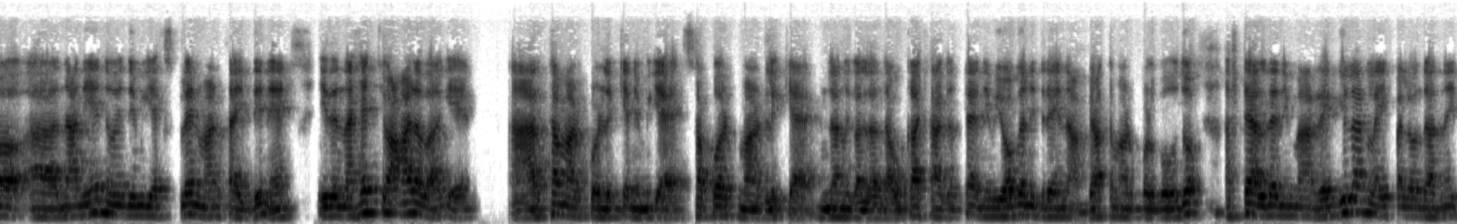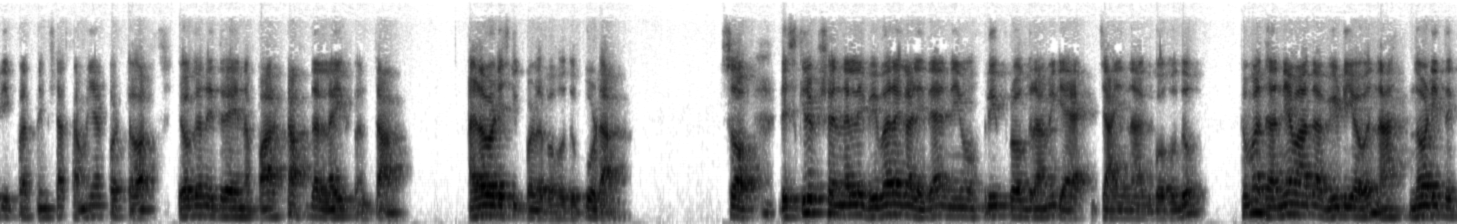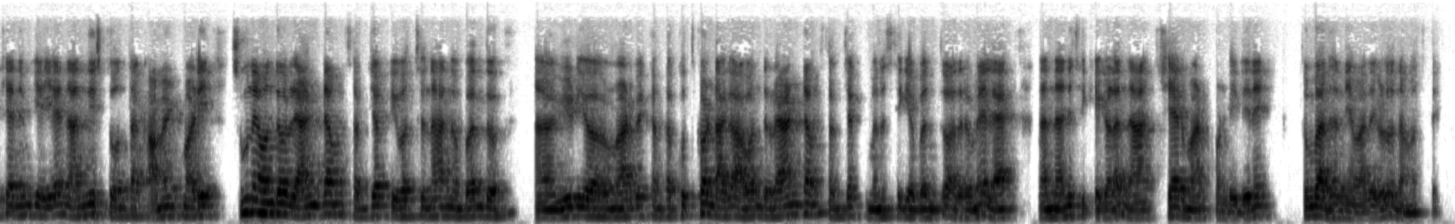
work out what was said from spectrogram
ನಾನೇನು ನಿಮ್ಗೆ ಎಕ್ಸ್ಪ್ಲೇನ್ ಮಾಡ್ತಾ ಇದ್ದೀನಿ, ಇದನ್ನ ಹೆಚ್ಚು ಆಳವಾಗಿ ಅರ್ಥ ಮಾಡ್ಕೊಳ್ಳಿಕ್ಕೆ ನಿಮಗೆ ಸಪೋರ್ಟ್ ಮಾಡ್ಲಿಕ್ಕೆ ನನಗಲ್ಲೊಂದು ಅವಕಾಶ ಆಗುತ್ತೆ. ನೀವು ಯೋಗ ಏನು ಅಭ್ಯಾಸ ಮಾಡ್ಕೊಳ್ಬಹುದು ಅಷ್ಟೇ ಅಲ್ಲದೆ ನಿಮ್ಮ ರೆಗ್ಯುಲರ್ ಲೈಫ್ ಅಲ್ಲಿ ಒಂದು ಹದಿನೈದು, ಇಪ್ಪತ್ತು ನಿಮಿಷ ಸಮಯ ಕೊಟ್ಟು ಯೋಗ ಏನ ಪಾರ್ಟ್ ಆಫ್ ದ ಲೈಫ್ ಅಂತ ಅಳವಡಿಸಿಕೊಳ್ಳಬಹುದು ಕೂಡ. ಸೊ ಡಿಸ್ಕ್ರಿಪ್ಷನ್ನಲ್ಲಿ ವಿವರಗಳಿದೆ. ನೀವು ಫ್ರೀ ಪ್ರೋಗ್ರಾಮಿಗೆ ಜಾಯಿನ್ ಆಗಬಹುದು. ತುಂಬಾ ಧನ್ಯವಾದ ವಿಡಿಯೋವನ್ನ ನೋಡಿದ್ದಕ್ಕೆ. ನಿಮ್ಗೆ ಏನ್ ಅನ್ನಿಸ್ತು ಅಂತ ಕಾಮೆಂಟ್ ಮಾಡಿ. ಸುಮ್ಮನೆ ಒಂದು ರ್ಯಾಂಡಮ್ ಸಬ್ಜೆಕ್ಟ್ ಇವತ್ತು ನಾನು ಬಂದು ವಿಡಿಯೋ ಮಾಡ್ಬೇಕಂತ ಕುತ್ಕೊಂಡಾಗ ಒಂದು ರ್ಯಾಂಡಮ್ ಸಬ್ಜೆಕ್ಟ್ ಮನಸ್ಸಿಗೆ ಬಂತು. ಅದರ ಮೇಲೆ ನನ್ನ ಅನಿಸಿಕೆಗಳನ್ನ ಶೇರ್ ಮಾಡ್ಕೊಂಡಿದ್ದೀನಿ. ತುಂಬಾ ಧನ್ಯವಾದಗಳು. ನಮಸ್ತೆ.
